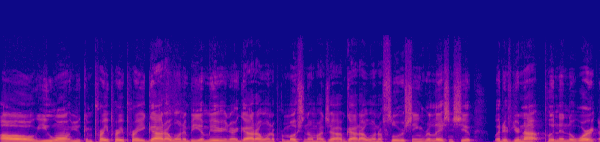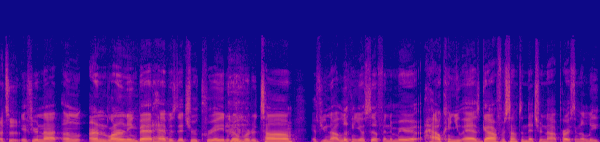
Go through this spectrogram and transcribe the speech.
all you want. You can pray, pray, pray. God, I want to be a millionaire. God, I want a promotion on my job. God, I want a flourishing relationship. But if you're not putting in the work, That's it. If you're not un- unlearning bad habits that you're created over the time, if you're not looking yourself in the mirror, how can you ask God for something that you're not personally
